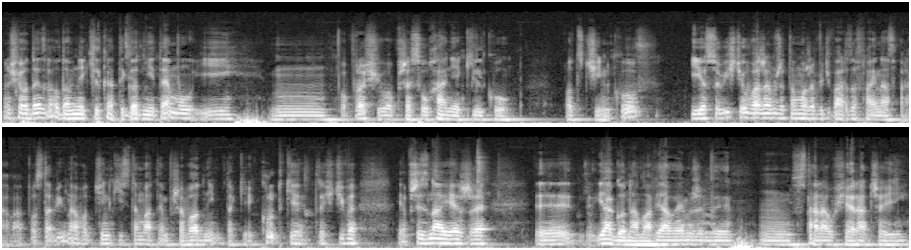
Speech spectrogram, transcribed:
On się odezwał do mnie kilka tygodni temu i mm, poprosił o przesłuchanie kilku odcinków i osobiście uważam, że to może być bardzo fajna sprawa. Postawił nam odcinki z tematem przewodnim, takie krótkie, treściwe. Ja przyznaję, że y, ja go namawiałem, żeby y, starał się raczej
